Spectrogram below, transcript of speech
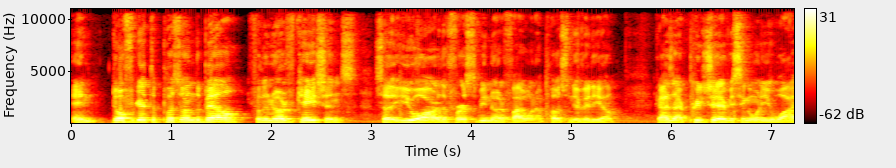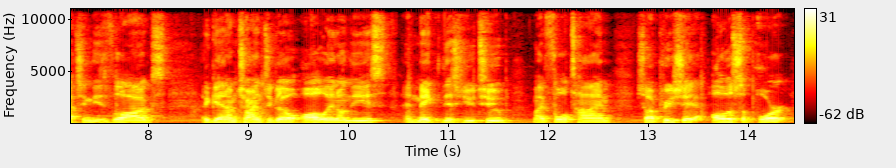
and don't forget to push on the bell for the notifications so that you are the first to be notified when I post a new video. Guys, I appreciate every single one of you watching these vlogs. Again, I'm trying to go all in on these and make this YouTube my full time. So I appreciate all the support.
